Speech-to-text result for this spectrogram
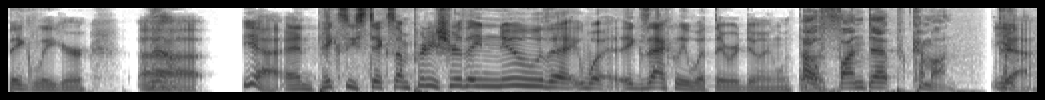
big leaguer. Yeah. Uh, yeah, and Pixie Sticks. I'm pretty sure they knew that what exactly what they were doing with those. Oh. Fun Dip, come on. yeah,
